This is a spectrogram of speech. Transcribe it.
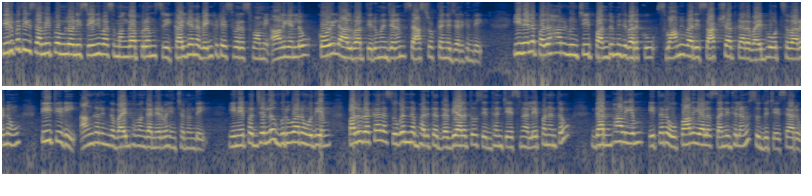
తిరుపతికి సమీపంలోని శ్రీనివాస మంగాపురం శ్రీ కళ్యాణ వెంకటేశ్వర స్వామి ఆలయంలో కోయిల ఆల్వార్ తిరుమంజనం శాస్త్రోక్తంగా జరిగింది. ఈ నెల పదహారు నుంచి పంతొమ్మిది వరకు స్వామివారి సాక్షాత్కార వైభవోత్సవాలను టీటీడీ అంగరంగ వైభవంగా నిర్వహించనుంది. ఈ నేపథ్యంలో గురువారం ఉదయం పలు రకాల సుగంధ భరిత ద్రవ్యాలతో సిద్ధం చేసిన లేపనంతో గర్భాలయం ఇతర ఉపాలయాల సన్నిధులను శుద్ధి చేశారు.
